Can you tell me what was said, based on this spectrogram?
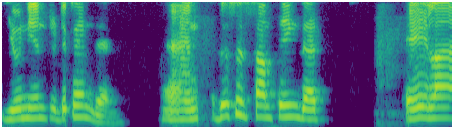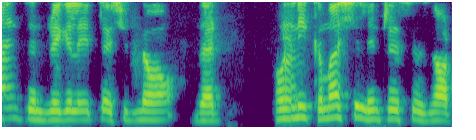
union to defend them. And this is something that airlines and regulators should know that only commercial interest is not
